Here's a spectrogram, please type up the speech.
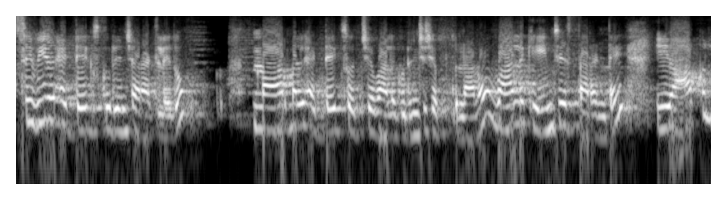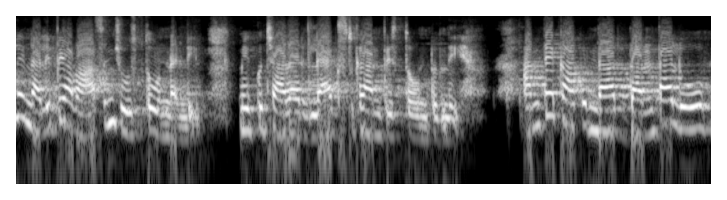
సివియర్ హెడ్ ఏక్స్ గురించి అనట్లేదు. నార్మల్ హెడ్ ఏక్స్ వచ్చే వాళ్ళ గురించి చెప్తున్నాను. వాళ్ళకి ఏం చేస్తారంటే ఈ ఆకుల్ని నలిపి ఆ వాసన చూస్తూ ఉండండి. మీకు చాలా రిలాక్స్డ్గా అనిపిస్తూ ఉంటుంది. అంతేకాకుండా దంతాలు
